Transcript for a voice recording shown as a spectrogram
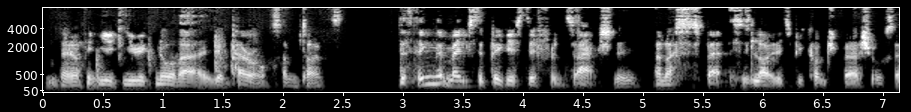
You know, I think you, you ignore that at your peril sometimes. The thing that makes the biggest difference, actually, and I suspect this is likely to be controversial. So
